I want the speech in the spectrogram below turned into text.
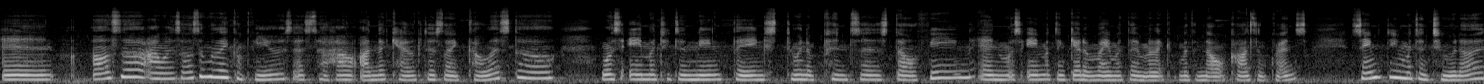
And also, I was also really confused as to how other characters like Callisto was able to do mean things to the Princess Delphine and was able to get away with it like, with no consequence. Same thing with the tuna.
